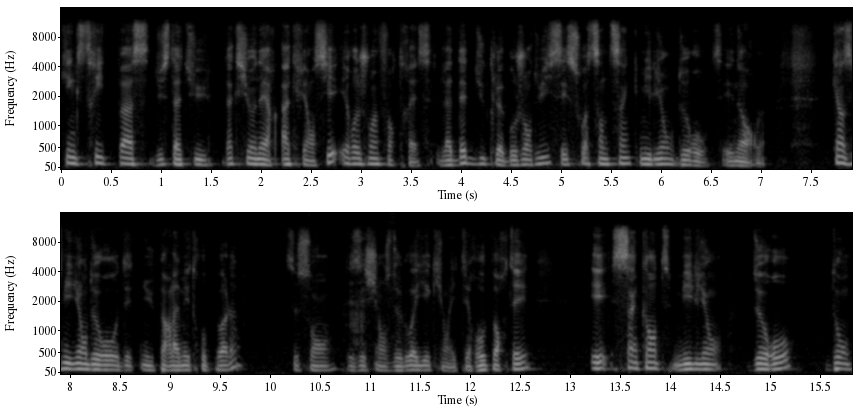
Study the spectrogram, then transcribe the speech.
King Street passe du statut d'actionnaire à créancier et rejoint Fortress. La dette du club aujourd'hui, c'est 65 millions d'euros. C'est énorme. 15 millions d'euros détenus par la métropole, ce sont des échéances de loyer qui ont été reportées, et 50 millions d'euros, dont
